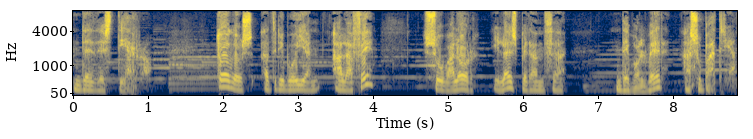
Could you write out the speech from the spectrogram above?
de destierro. Todos atribuían a la fe su valor y la esperanza de volver a su patria.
